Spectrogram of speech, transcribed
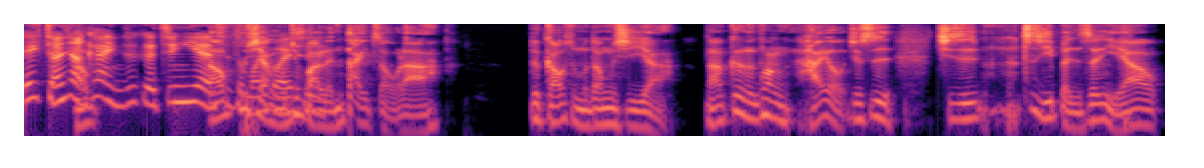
哎，讲讲看你这个经验是怎么回事？然后不想就把人带走啦，就搞什么东西呀、啊？然后更何况还有就是，其实自己本身也要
